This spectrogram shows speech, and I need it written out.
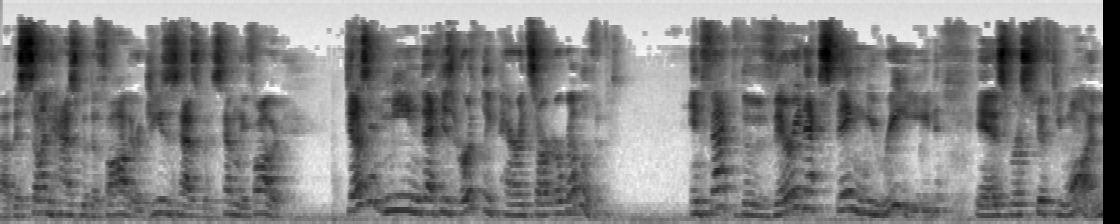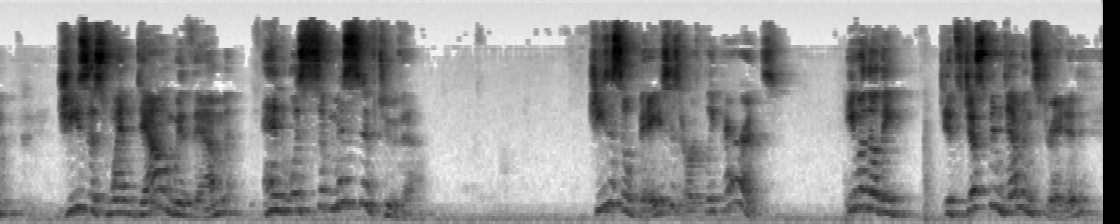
uh, the Son has with the Father, Jesus has with his Heavenly Father, doesn't mean that his earthly parents are irrelevant. In fact, the very next thing we read is verse 51 Jesus went down with them and was submissive to them. Jesus obeys his earthly parents. Even though they, it's just been demonstrated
